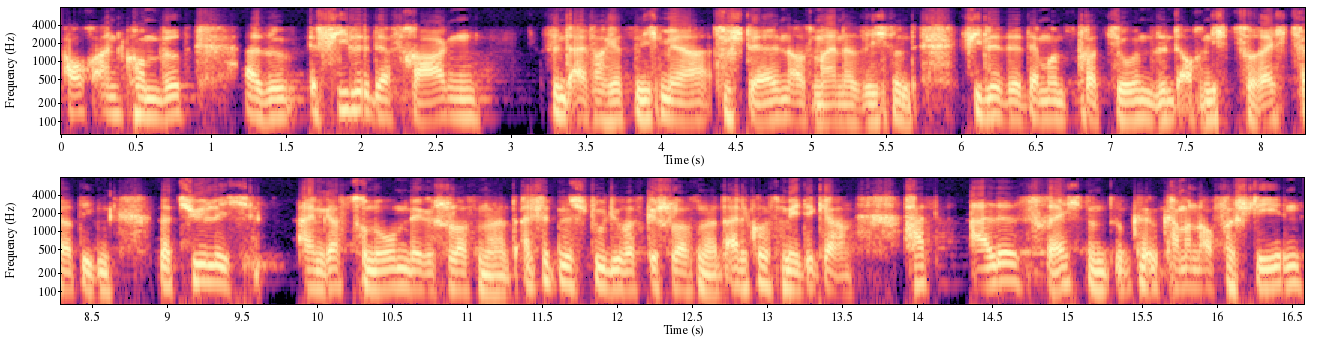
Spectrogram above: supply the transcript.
auch ankommen wird. Also viele der Fragen sind einfach jetzt nicht mehr zu stellen aus meiner Sicht und viele der Demonstrationen sind auch nicht zu rechtfertigen. Natürlich ein Gastronom, der geschlossen hat, ein Fitnessstudio, was geschlossen hat, eine Kosmetikerin, hat alles recht und kann man auch verstehen,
